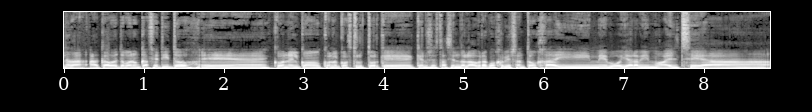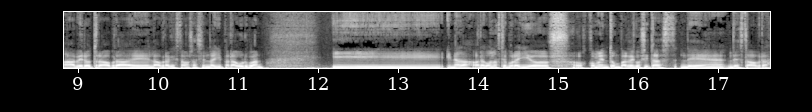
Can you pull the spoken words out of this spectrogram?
Nada, acabo de tomar un cafetito eh, con, el, con, con, el constructor que, que, nos está haciendo la obra, con Javier Santonja, y me voy ahora mismo a Elche a, a ver otra obra, eh, la obra que estamos haciendo allí para Urban. Y, y, nada, ahora cuando esté por allí os, os comento un par de cositas de, de, esta obra.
